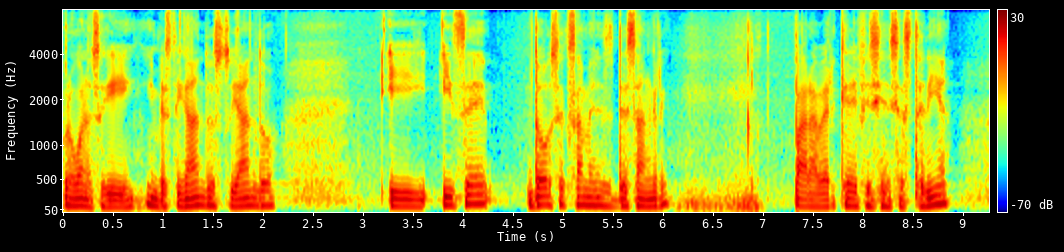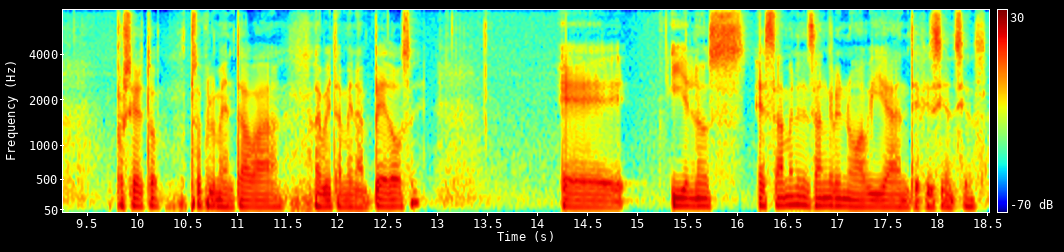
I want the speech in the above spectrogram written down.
Pero bueno, seguí investigando, estudiando y hice dos exámenes de sangre para ver qué deficiencias tenía. Por cierto, suplementaba la vitamina B12. Eh, y en los exámenes de sangre no había deficiencias.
